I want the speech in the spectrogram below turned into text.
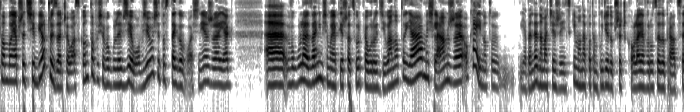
to moja przedsiębiorczość zaczęła, skąd to się w ogóle wzięło? Wzięło się to z tego właśnie, że jak E, w ogóle zanim się moja pierwsza córka urodziła, no to ja myślałam, że okej, okay, no to ja będę na macierzyńskim, ona potem pójdzie do przedszkola, ja wrócę do pracy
